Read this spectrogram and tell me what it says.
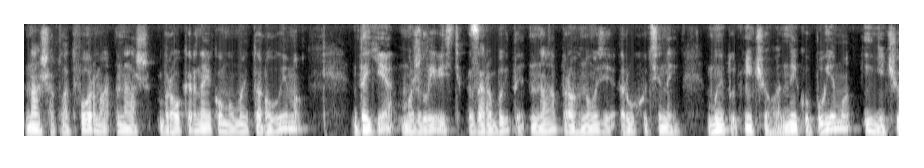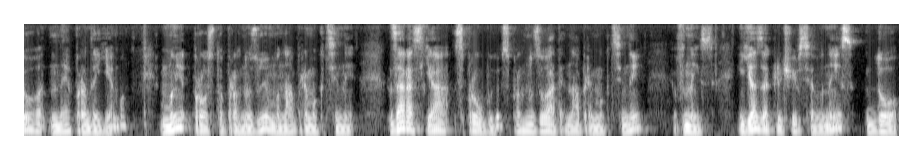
наша платформа, наш брокер, на якому ми торгуємо, дає можливість заробити на прогнозі руху ціни. Ми тут нічого не купуємо і нічого не продаємо. Ми просто прогнозуємо напрямок ціни. Зараз я спробую спрогнозувати напрямок ціни вниз. Я заключився вниз до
